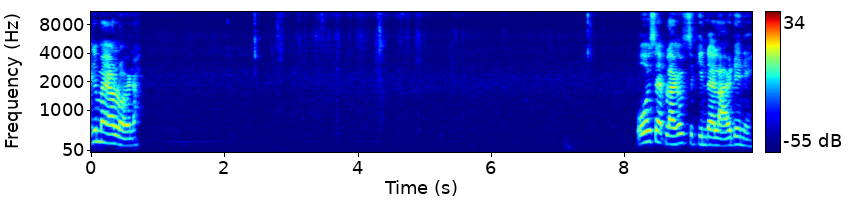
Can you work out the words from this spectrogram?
ที่ไม่อร่อยนะ โอ้ยแซ่บหลายก็จะกินได้หลายด้นี่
